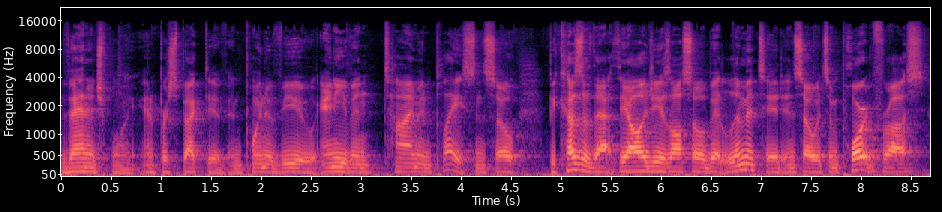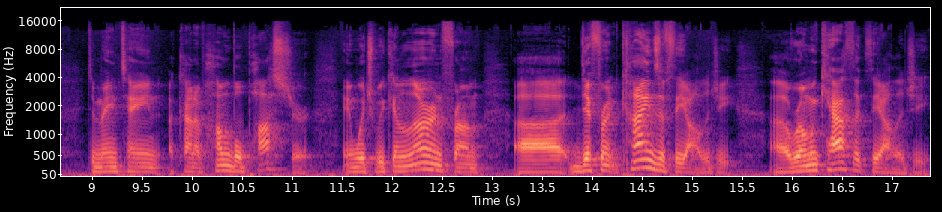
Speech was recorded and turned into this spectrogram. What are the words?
vantage point and perspective and point of view and even time and place. And so because of that, theology is also a bit limited. And so it's important for us to maintain a kind of humble posture in which we can learn from uh, different kinds of theology uh, Roman Catholic theology,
